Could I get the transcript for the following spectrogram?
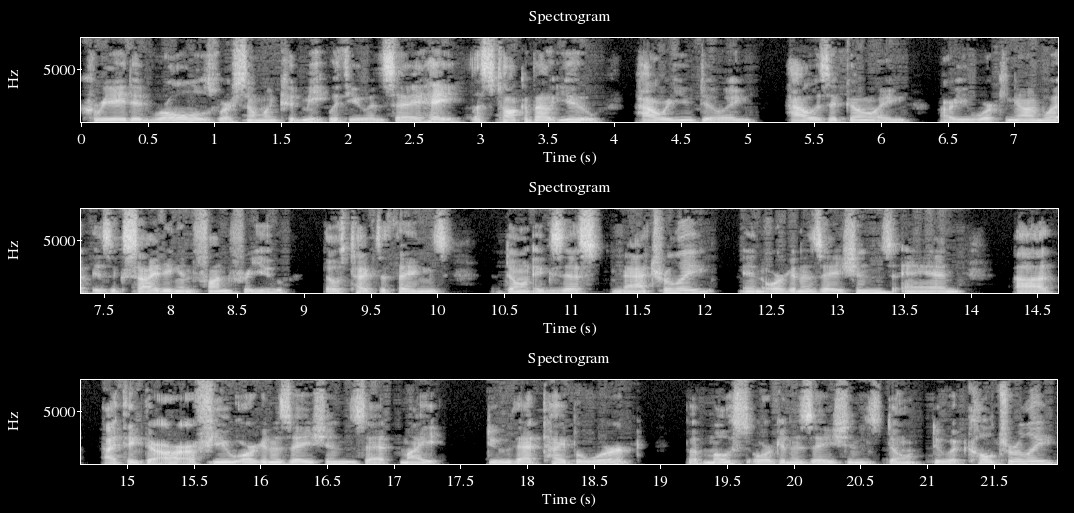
created roles where someone could meet with you and say, Hey, let's talk about you. How are you doing? How is it going? Are you working on what is exciting and fun for you? Those types of things don't exist naturally in organizations. And uh, I think there are a few organizations that might do that type of work, but most organizations don't do it culturally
